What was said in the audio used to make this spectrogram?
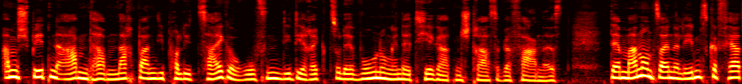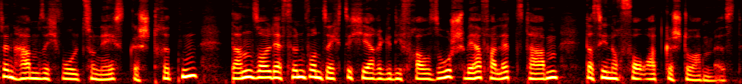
Am späten Abend haben Nachbarn die Polizei gerufen, die direkt zu der Wohnung in der Tiergartenstraße gefahren ist. Der Mann und seine Lebensgefährtin haben sich wohl zunächst gestritten. Dann soll der 65-Jährige die Frau so schwer verletzt haben, dass sie noch vor Ort gestorben ist.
